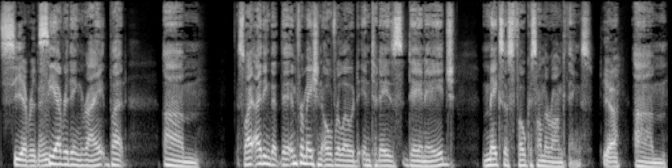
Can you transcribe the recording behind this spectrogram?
See everything. see everything right. But um, so I, I think that the information overload in today's day and age makes us focus on the wrong things. yeah. Um,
